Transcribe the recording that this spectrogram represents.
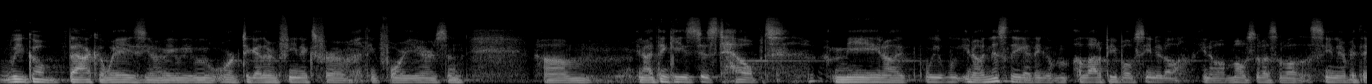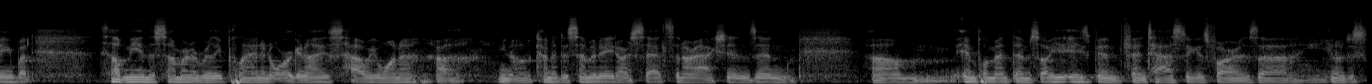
We go back a ways. You know, we, we worked together in Phoenix for I think four years, and um, you know, I think he's just helped me. You know, we, we, you know in this league, I think a lot of people have seen it all. You know, most of us have all seen everything, but it's helped me in the summer to really plan and organize how we want to, uh, you know, kind of disseminate our sets and our actions and. Um, implement them. So he, has been fantastic as far as uh, you know, just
